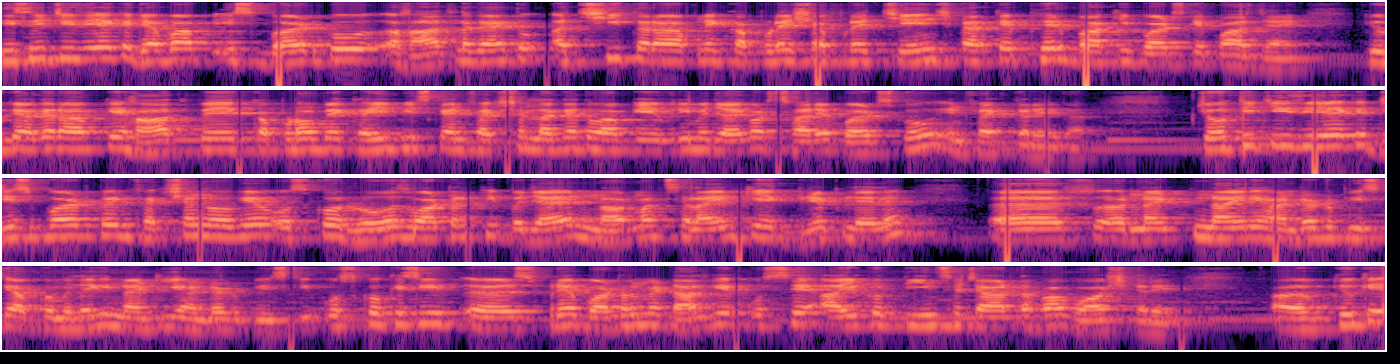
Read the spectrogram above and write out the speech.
तीसरी चीज़ ये है कि जब आप इस बर्ड को हाथ लगाएँ तो अच्छी तरह अपने कपड़े शपड़े चेंज करके फिर बाकी बर्ड्स के पास जाएँ। क्योंकि अगर आपके हाथ पे, कपड़ों पे कहीं भी इसका इन्फेक्शन लगा तो आपके एवरी में जाएगा और सारे बर्ड्स को इन्फेक्ट करेगा। चौथी चीज़ ये है कि जिस बर्ड को इन्फेक्शन हो गया, उसको रोज वाटर की बजाय नॉर्मल सलाइन की एक ड्रिप ले लें। नाइन्टी नाइन हंड्रेड रुपीज़ की आपको मिलेगी नाइन्टी हंड्रेड रुपीज़ की। उसको किसी स्प्रे बॉटल में डाल के, उससे आई को तीन से चार दफ़ा वॉश करें। क्योंकि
